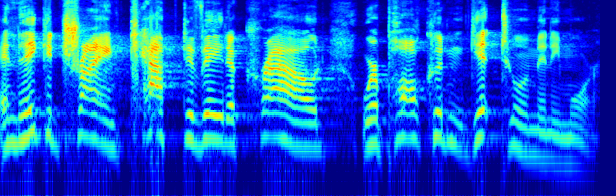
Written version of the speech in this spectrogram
and they could try and captivate a crowd where Paul couldn't get to him anymore.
